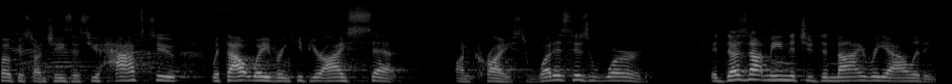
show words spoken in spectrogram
focused on Jesus. You have to, without wavering, keep your eyes set on Christ. What is His word? It does not mean that you deny reality.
